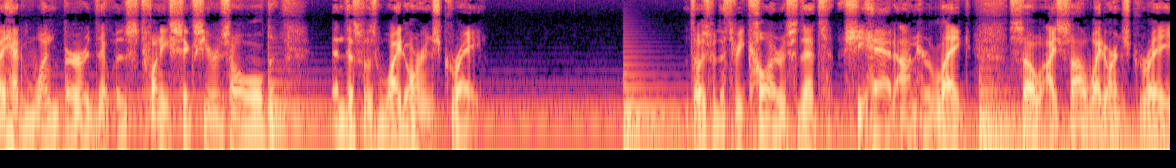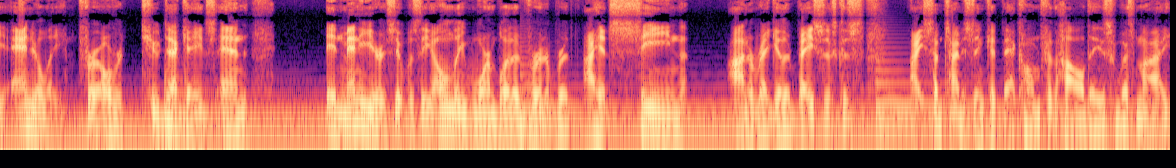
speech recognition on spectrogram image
I had one bird that was 26 years old, and this was white, orange, gray. Those were the three colors that she had on her leg. So I saw white, orange, gray annually for over two decades, and in many years it was the only warm-blooded vertebrate I had seen on a regular basis because I sometimes didn't get back home for the holidays with my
